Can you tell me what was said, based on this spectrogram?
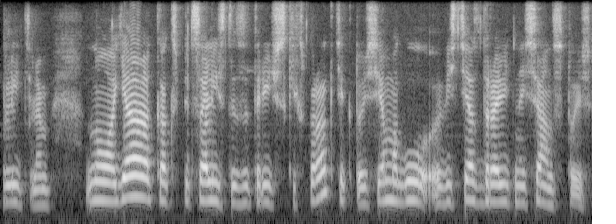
целителем. Но я как специалист эзотерических практик, то есть я могу вести оздоровительный сеанс, то есть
